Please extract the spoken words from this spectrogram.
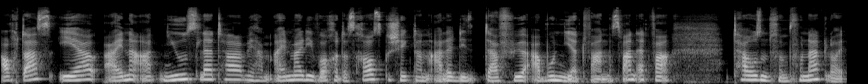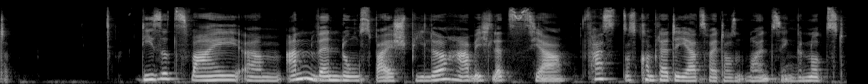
Auch das eher eine Art Newsletter. Wir haben einmal die Woche das rausgeschickt an alle, die dafür abonniert waren. Das waren etwa 1500 Leute. Diese zwei ähm, Anwendungsbeispiele habe ich letztes Jahr fast das komplette Jahr 2019 genutzt.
